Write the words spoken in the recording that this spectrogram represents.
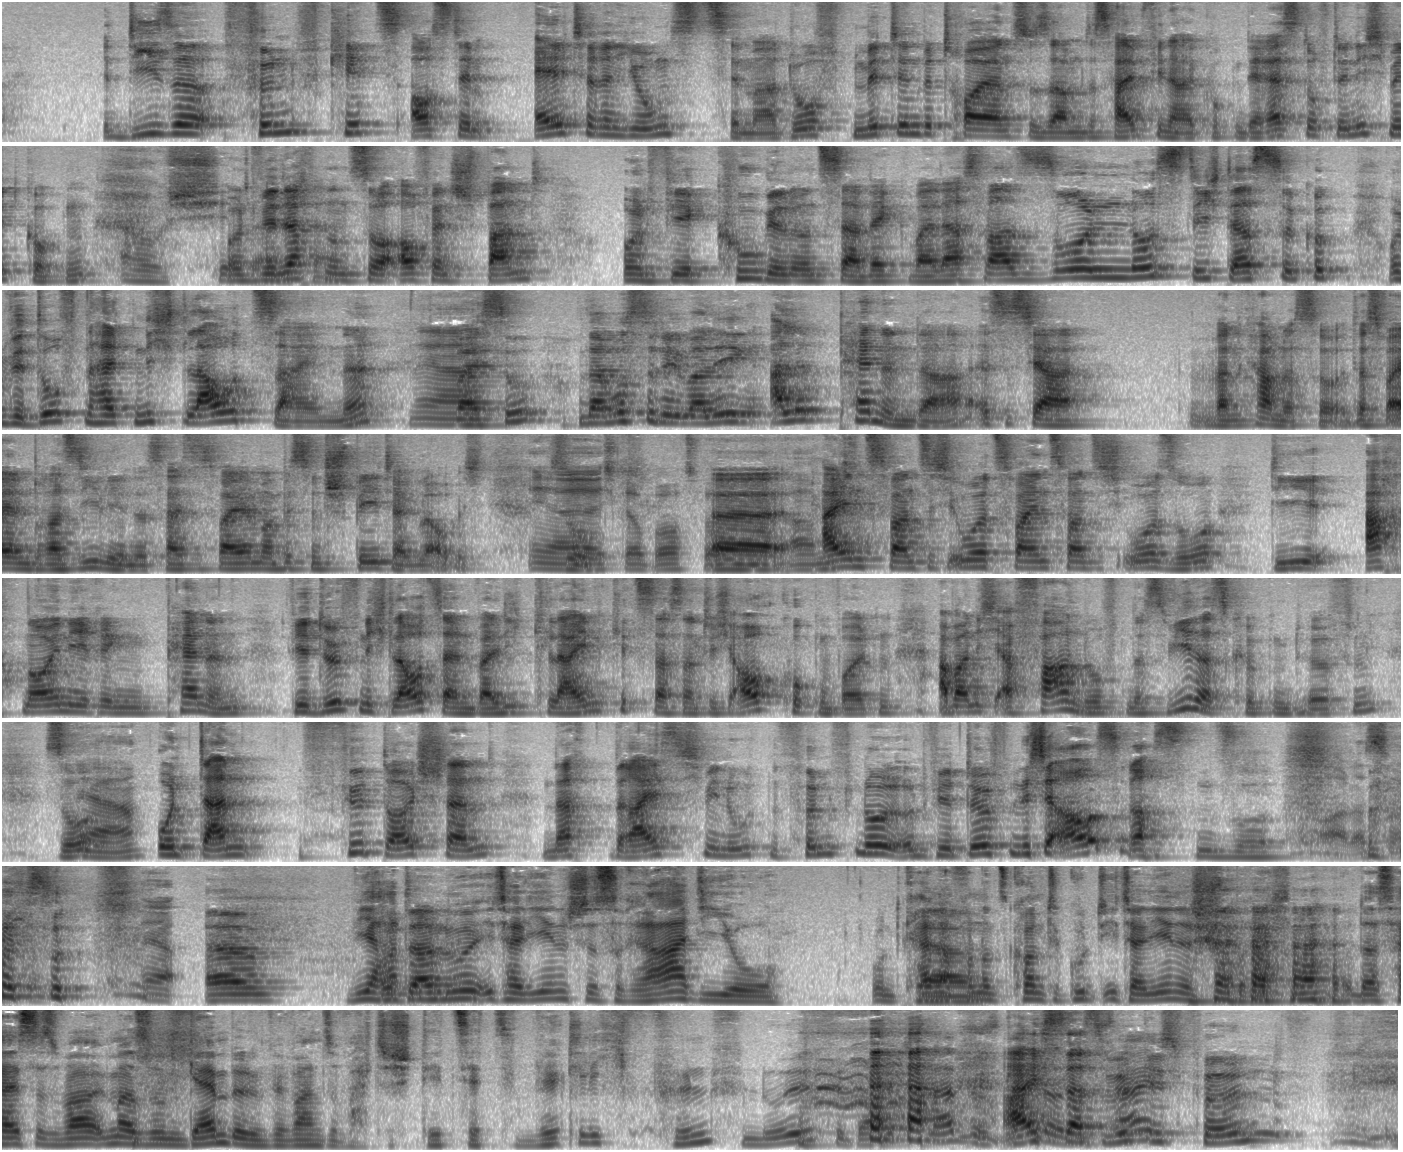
diese fünf Kids aus dem älteren Jungszimmer, durften mit den Betreuern zusammen das Halbfinale gucken. Der Rest durfte nicht mitgucken. Oh shit. Und wir Alter. dachten uns so auf entspannt und wir kugeln uns da weg, weil das war so lustig, das zu gucken. Und wir durften halt nicht laut sein, ne? Ja. Weißt du? Und da musst du dir überlegen, alle pennen da. Es ist ja wann kam das so? Das war ja in Brasilien, das heißt, es war ja immer ein bisschen später, glaube ich. Ja, so, ich glaube auch. Es war äh, 21 Uhr, 22 Uhr so, die 8-, 9-Jährigen pennen. Wir dürfen nicht laut sein, weil die kleinen Kids das natürlich auch gucken wollten, aber nicht erfahren durften, dass wir das gucken dürfen. So, ja. und dann führt Deutschland nach 30 Minuten 5-0 und wir dürfen nicht ausrasten. So. Oh, das war schon, ja. ähm, wir hatten dann, nur italienisches Radio. Und keiner ja. von uns konnte gut Italienisch sprechen. und das heißt, es war immer so ein Gamble. Und wir waren so, warte, steht es jetzt wirklich 5-0 für Deutschland? Das heißt das wirklich 5?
